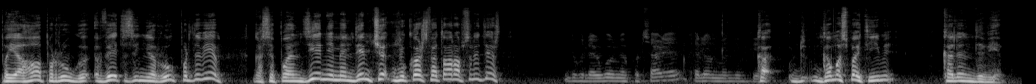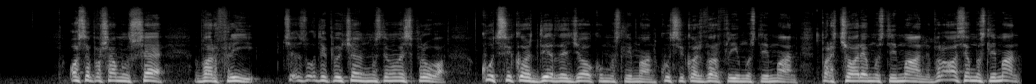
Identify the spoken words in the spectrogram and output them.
po ia hap rrugë vetes si një rrugë për devijim, ngase po e nxjerr një mendim që nuk është fetar absolutisht. Duke larguar nga përçarja, kalon në mendim tjetër. Ka nga mospajtimi, kalon në devijim. Ose për shembull sheh varfri, që Zoti po ia çon muslimanëve sprova. Ku të shikosh derdhet gjaku musliman, ku të shikosh varfri musliman, përçarje musliman, vrasje musliman.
